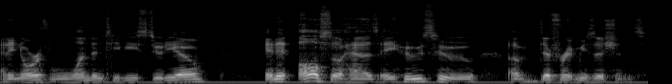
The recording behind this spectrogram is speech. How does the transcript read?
at a North London TV studio, and it also has a who's who of different musicians.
